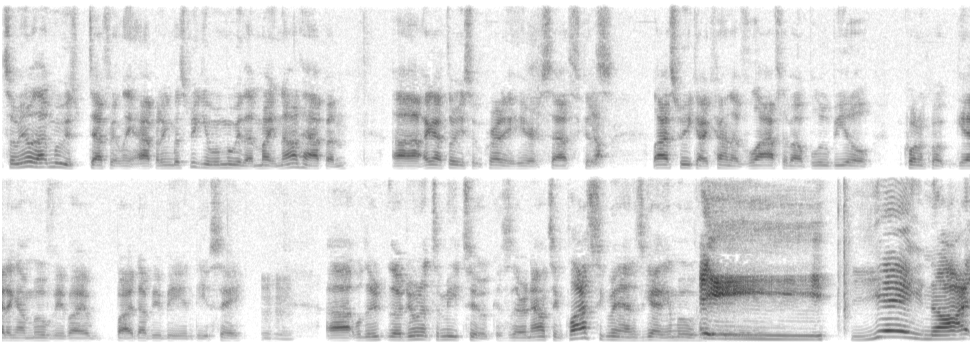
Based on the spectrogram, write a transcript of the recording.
so we know that movie's definitely happening. But speaking of a movie that might not happen, uh, I got to throw you some credit here, Seth, because Yeah. Last week I kind of laughed about Blue Beetle, quote unquote, getting a movie by by WB and DC. hmm Uh, well, they're, they're doing it to me too, because they're announcing Plastic Man is getting a movie. Hey. Yay, not!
